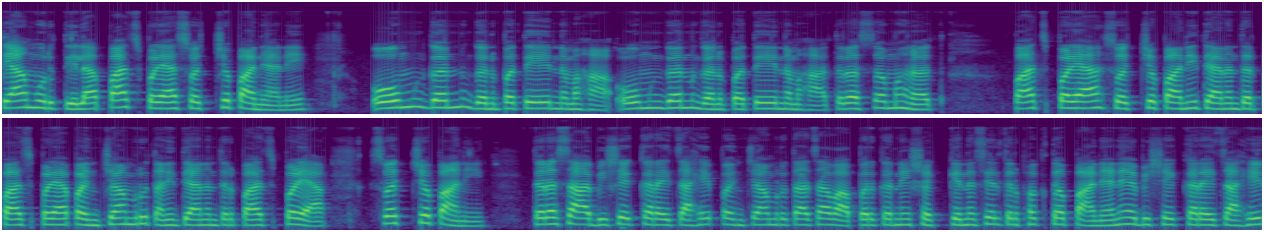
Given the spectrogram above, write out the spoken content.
त्या मूर्तीला पाच पळ्या स्वच्छ पाण्याने ओम गण गणपते नमहा ओम गण गणपते नमहा तर असं म्हणत पाच पळ्या स्वच्छ पाणी त्यानंतर पाच पळ्या पंचामृत आणि त्यानंतर पाच पळ्या स्वच्छ पाणी. तर असा अभिषेक करायचा आहे. पंचामृताचा वापर करणे शक्य नसेल तर फक्त पाण्याने अभिषेक करायचा आहे.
